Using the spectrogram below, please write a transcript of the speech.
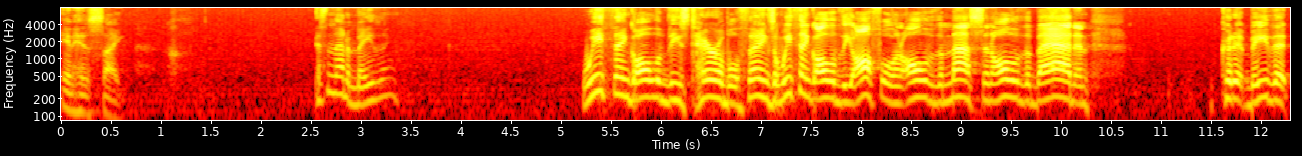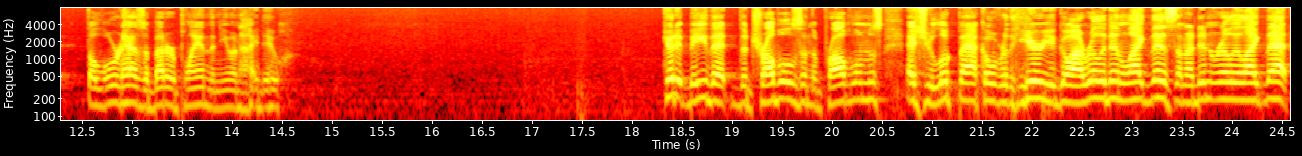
in his sight. Isn't that amazing? We think all of these terrible things, and we think all of the awful and all of the mess and all of the bad. And could it be that the Lord has a better plan than you and I do? Could it be that the troubles and the problems, as you look back over the year, you go, I really didn't like this and I didn't really like that?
